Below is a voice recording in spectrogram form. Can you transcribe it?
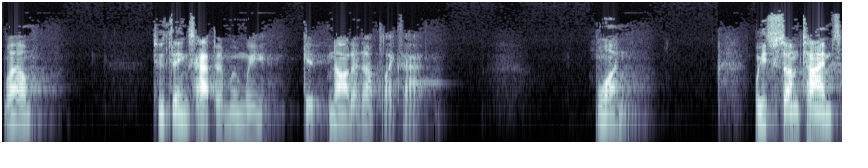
Well, two things happen when we get knotted up like that. One, we sometimes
